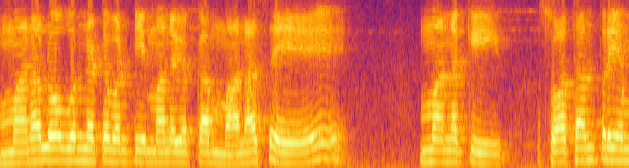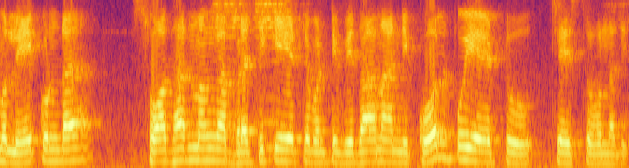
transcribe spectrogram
మనలో ఉన్నటువంటి మన యొక్క మనసే మనకి స్వాతంత్ర్యము లేకుండా స్వధర్మంగా బ్రతికేటువంటి విధానాన్ని కోల్పోయేట్టు చేస్తూ ఉన్నది.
